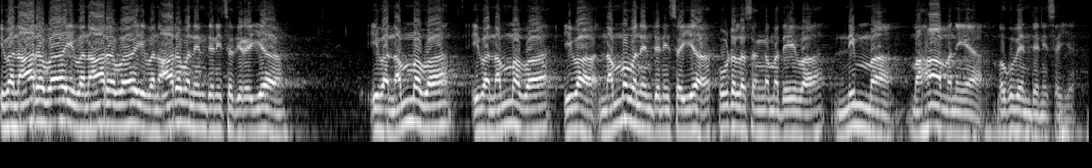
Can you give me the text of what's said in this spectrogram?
ಇವನಾರವ ಇವನಾರವ, ಇವನಾರವನೆಂದೆನಿಸದಿರಯ್ಯ. ಇವ ನಮ್ಮವ ಇವ ನಮ್ಮವ, ಇವ ನಮ್ಮವನೆಂದೆನಿಸಯ್ಯ. ಕೂಡಲ ಸಂಗಮ ದೇವ, ನಿಮ್ಮ ಮಹಾಮನೆಯ ಮಗುವೆಂದೆನಿಸಯ್ಯ.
